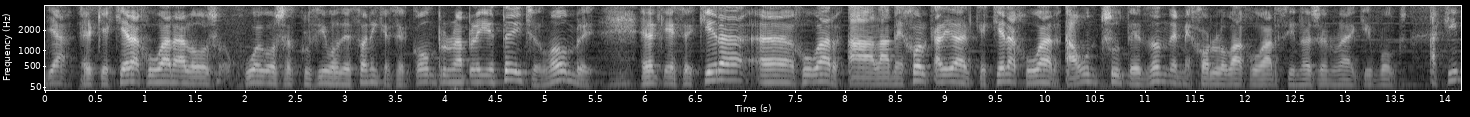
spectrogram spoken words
ya. El que quiera jugar a los juegos exclusivos de Sony, que se compre una PlayStation, hombre. El que se quiera eh, jugar a la mejor calidad, el que quiera jugar a un shooter, ¿dónde mejor lo va a jugar si no es en una Xbox? Aquí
